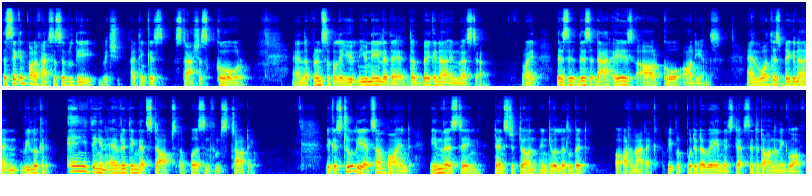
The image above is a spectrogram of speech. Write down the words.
The second part of accessibility, which I think is Stash's core, and the principle you you nailed it there, the beginner investor, right? This this that is our core audience. And what this beginner and we look at anything and everything that stops a person from starting. Because truly, at some point, investing tends to turn into a little bit automatic. People put it away and they set it on and they go off.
